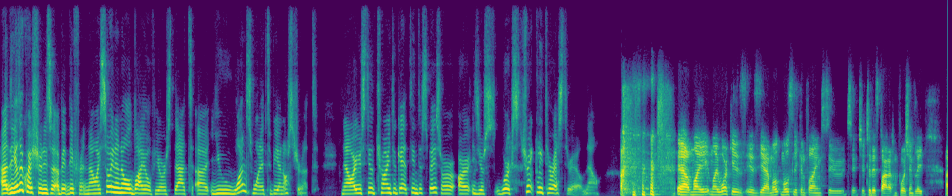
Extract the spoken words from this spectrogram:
Uh, the other question is a, bit different. Now, I saw in an old bio of yours that uh, you once wanted to be an astronaut. Now, are you still trying to get into space, or, or is your work strictly terrestrial now? yeah, my my work is is yeah mo mostly confined to, to to to this planet. Unfortunately, uh,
